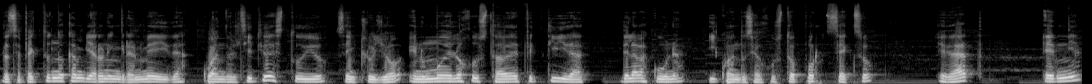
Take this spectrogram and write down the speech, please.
los efectos no cambiaron en gran medida cuando el sitio de estudio se incluyó en un modelo ajustado de efectividad de la vacuna y cuando se ajustó por sexo, edad, etnia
